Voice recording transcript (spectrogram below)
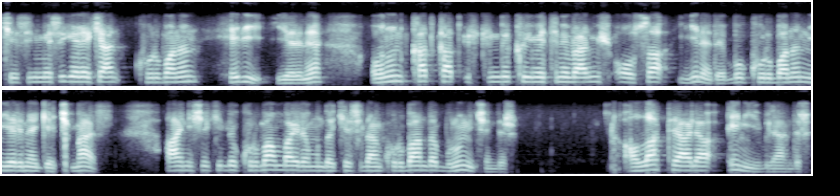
kesilmesi gereken kurbanın hedi yerine onun kat kat üstünde kıymetini vermiş olsa yine de bu kurbanın yerine geçmez. Aynı şekilde kurban bayramında kesilen kurban da bunun içindir. Allah Teala en iyi bilendir.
